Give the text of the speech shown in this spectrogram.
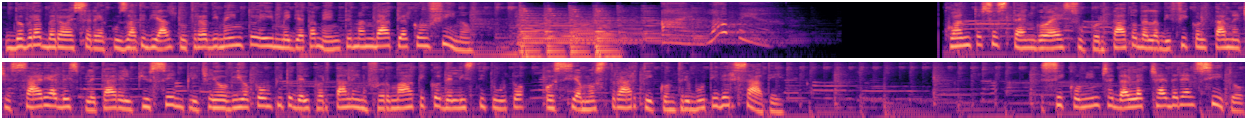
dovrebbero essere accusati di alto tradimento e immediatamente mandati al confino. Quanto sostengo è supportato dalla difficoltà necessaria ad espletare il più semplice e ovvio compito del portale informatico dell'istituto, ossia mostrarti i contributi versati. Si comincia dall'accedere al sito,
